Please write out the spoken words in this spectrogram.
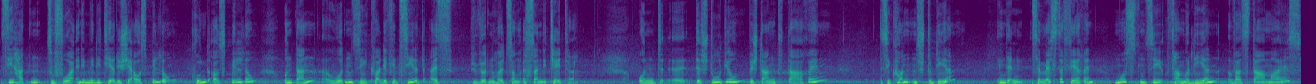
sie hatten zuvor eine militärische Ausbildung, Grundausbildung und dann wurden sie qualifiziert als, wir würden heute sagen, als Sanitäter. Und äh, das Studium bestand darin, sie konnten studieren. In den Semesterferien mussten sie formulieren, was damals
